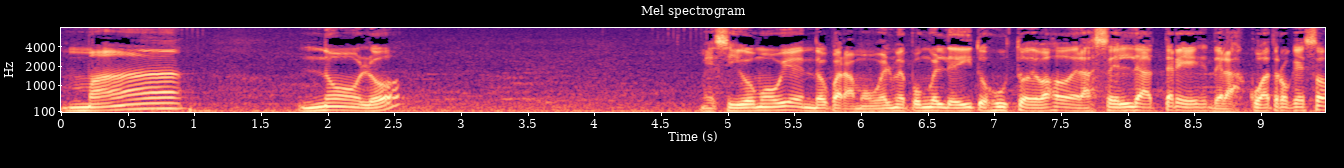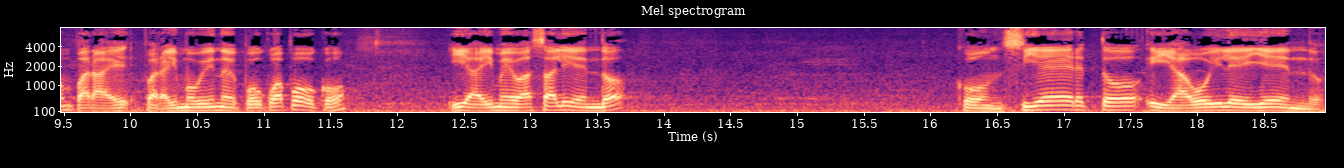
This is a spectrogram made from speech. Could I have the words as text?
Manolo. Me sigo moviendo. Para moverme pongo el dedito justo debajo de la celda 3, de las 4 que son, para, para ir moviendo de poco a poco. Y ahí me va saliendo concierto y ya voy leyendo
